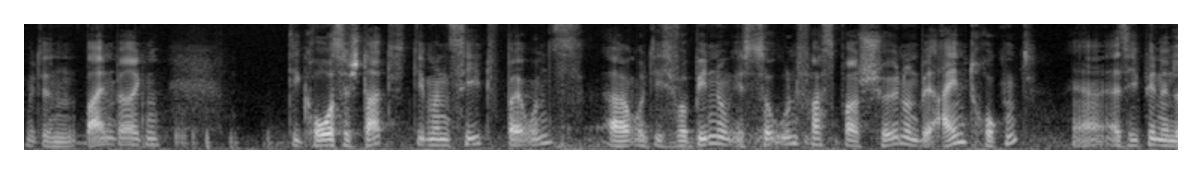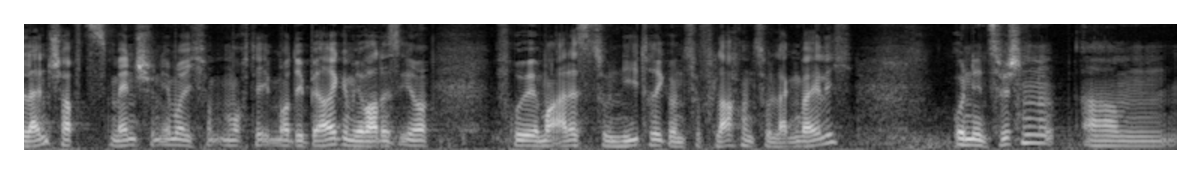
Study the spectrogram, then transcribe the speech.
mit den Weinbergen, die große Stadt, die man sieht bei uns. Äh, und diese Verbindung ist so unfassbar schön und beeindruckend. Ja, also ich bin ein Landschaftsmensch und immer, ich mochte immer die Berge. Mir war das eher früher immer alles zu niedrig und zu flach und zu langweilig. Und inzwischen ähm,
